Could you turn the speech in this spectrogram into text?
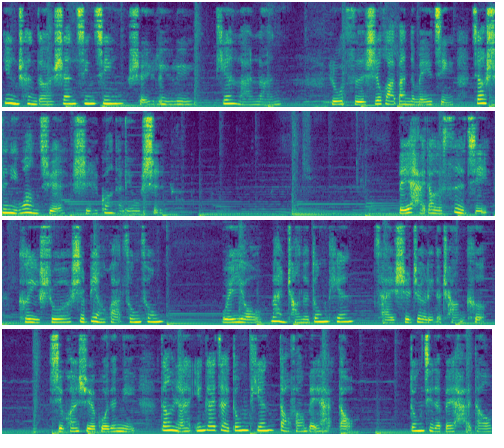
映衬的山青青、水绿绿、天蓝蓝，如此诗画般的美景将使你忘却时光的流逝。北海道的四季可以说是变化匆匆，唯有漫长的冬天才是这里的常客。喜欢雪国的你，当然应该在冬天到访北海道。冬季的北海道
